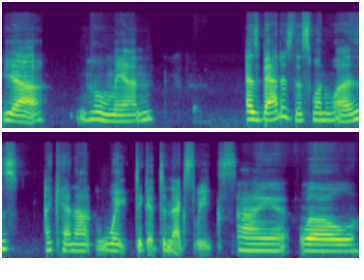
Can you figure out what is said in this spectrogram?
yeah. Oh man. As bad as this one was, I cannot wait to get to next week's. I will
